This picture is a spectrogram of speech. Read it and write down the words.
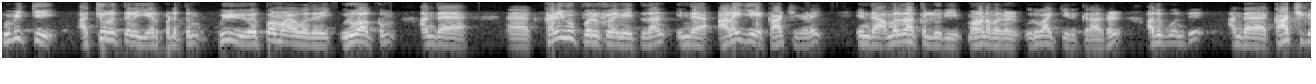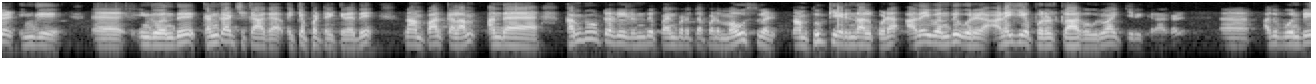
புவிக்கு அச்சுறுத்தலை ஏற்படுத்தும் புவி வெப்பமாவதை உருவாக்கும் அந்த கழிவுப் பொருட்களை வைத்துதான் இந்த அழகிய காட்சிகளை இந்த அமிர்தா கல்லூரி மாணவர்கள் உருவாக்கி இருக்கிறார்கள் அதுபோன்று அந்த காட்சிகள் இங்கு இங்கு வந்து கண்காட்சிக்காக வைக்கப்பட்டிருக்கிறது. நாம் பார்க்கலாம். அந்த கம்ப்யூட்டரிலிருந்து பயன்படுத்தப்படும் மவுஸ்கள் நாம் தூக்கி எறிந்தால் கூட அதை வந்து ஒரு அழகிய பொருட்களாக உருவாக்கி இருக்கிறார்கள் அதுபோன்று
